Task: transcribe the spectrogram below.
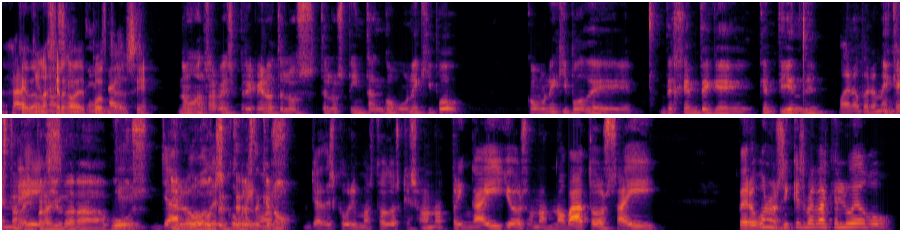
Ha quedado en la jerga del podcast, sí. No, al revés, primero te los, te los pintan como un equipo, como un equipo de, de gente que, que entiende bueno, pero me y que están ahí para ayudar a Bush ya y luego te enteras de que no. Ya descubrimos todos que son unos pringaillos, unos novatos ahí. Pero bueno, sí que es verdad que luego,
